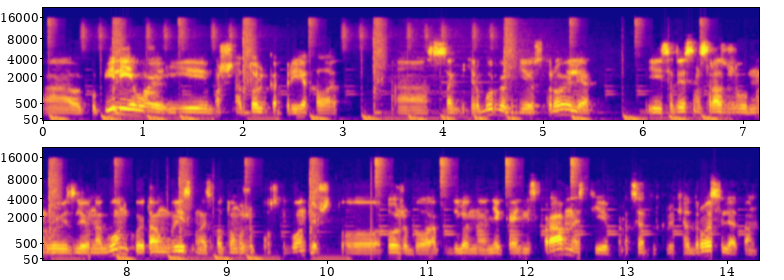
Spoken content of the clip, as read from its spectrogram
А, купили его, и машина только приехала а, с Санкт-Петербурга, где ее строили. И, соответственно, сразу же мы вывезли ее на гонку, и там выяснилось потом уже после гонки, что тоже была определенная некая неисправность, и процент открытия дросселя там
